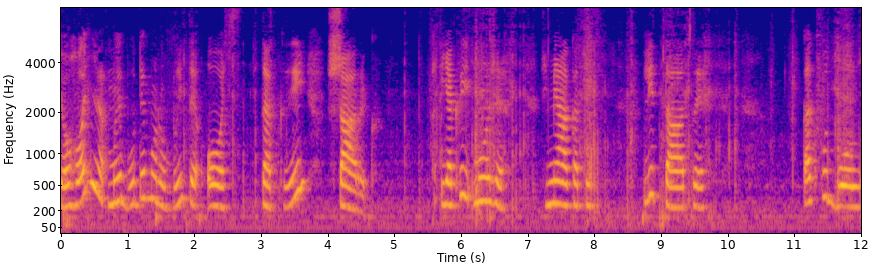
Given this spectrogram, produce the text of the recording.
Сьогодні ми будемо робити ось такий шарик, який може жмякати, літати, як футбол,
